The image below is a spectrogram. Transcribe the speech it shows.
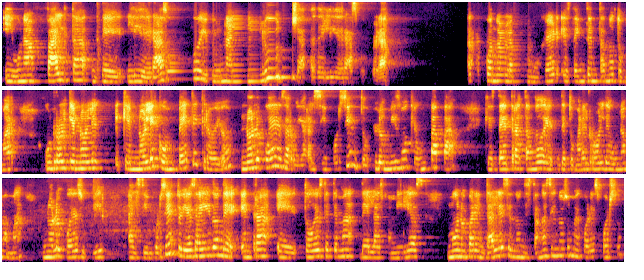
y una falta de liderazgo y una lucha de liderazgo, ¿verdad? Cuando la mujer está intentando tomar un rol que no le, que no le compete, creo yo, no lo puede desarrollar al 100%. Lo mismo que un papá que esté tratando de, tomar el rol de una mamá, no lo puede suplir al 100%. Y es ahí donde entra eh, todo este tema de las familias monoparentales en donde están haciendo su mejor esfuerzo,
